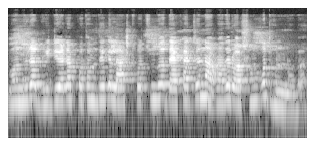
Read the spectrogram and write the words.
বন্ধুরা, ভিডিওটা প্রথম থেকে লাস্ট পর্যন্ত দেখার জন্য আপনাদের অসংখ্য ধন্যবাদ।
